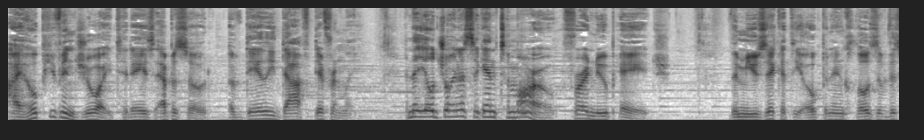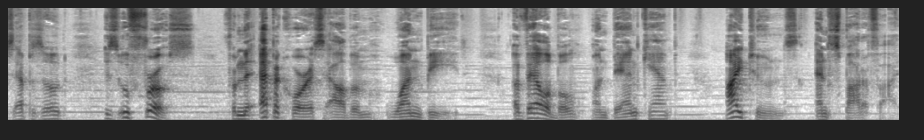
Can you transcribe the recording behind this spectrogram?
I hope you've enjoyed today's episode of Daily Daf Differently, and that you'll join us again tomorrow for a new page. The music at the open and close of this episode is Ufros from the Epichorus album One Bead, available on Bandcamp, iTunes, and Spotify.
